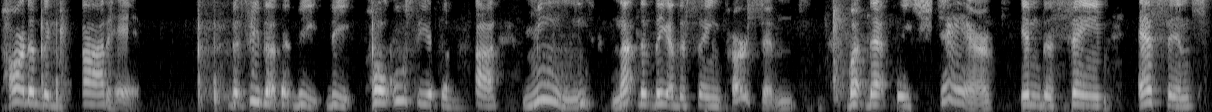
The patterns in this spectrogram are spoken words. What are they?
part of the Godhead. The, see, the, the, the, the of God means not that they are the same persons, but that they share in the same essence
